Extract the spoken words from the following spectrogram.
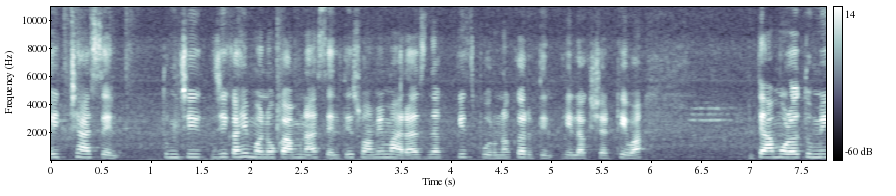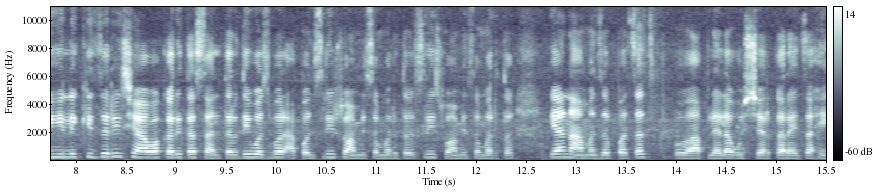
इच्छा असेल तुमची जी काही मनोकामना असेल ती स्वामी महाराज नक्कीच पूर्ण करतील हे लक्षात ठेवा. त्यामुळं तुम्ही ही लिखित जरी सेवा करीत असाल तर दिवसभर आपण श्री स्वामी समर्थ श्री स्वामी समर्थ या नामजपाचाच आपल्याला उच्चार करायचा आहे.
